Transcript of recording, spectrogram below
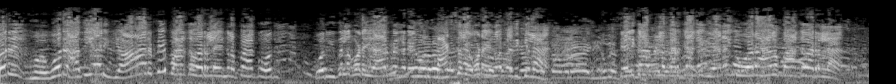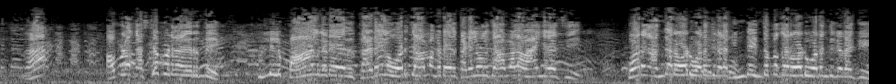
ஒரு ஒரு அதிகாரி யாருமே பார்க்க வரல எங்களை பார்க்க. ஒரு ஒரு இதுல கூட யாருமே கிடையாது. ஒரு மனுஷனை கூட எங்களை மதிக்கல ஹெலிகாப்டர்ல இருக்காங்க இறங்கி ஒரு ஆளும் பார்க்க வரல ஆ? அவ்வளவு கஷ்டப்படுறதா இருந்து. புள்ளில பால் கிடையாது கடையில ஒரு ஜாமான் கிடையாது கடையில உள்ள ஜாமான் வாங்கியாச்சு. போறங்க அங்க ரோடு உடஞ்சு கிடக்கு இங்க இந்த பக்கம் ரோடு உடஞ்சு கிடக்கு.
